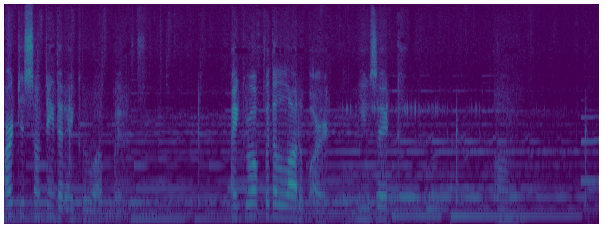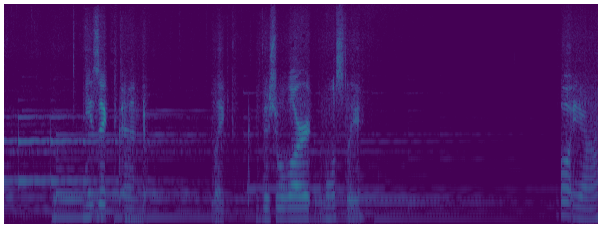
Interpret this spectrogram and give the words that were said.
art is something that I grew up with. I grew up with a lot of art, music, music and like visual art mostly. But yeah,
